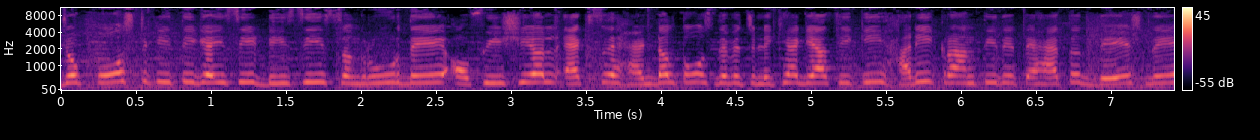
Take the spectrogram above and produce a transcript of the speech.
ਜੋ ਪੋਸਟ ਕੀਤੀ ਗਈ ਸੀ ਡੀਸੀ ਸੰਗਰੂਰ ਦੇ ਆਫੀਸ਼ੀਅਲ ਐਕਸ ਹੈਂਡਲ ਤੋਂ, ਉਸ ਦੇ ਵਿੱਚ ਲਿਖਿਆ ਗਿਆ ਸੀ ਕਿ ਹਰੀ ਕ੍ਰਾਂਤੀ ਦੇ ਤਹਿਤ ਦੇਸ਼ ਦੇ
